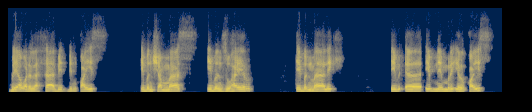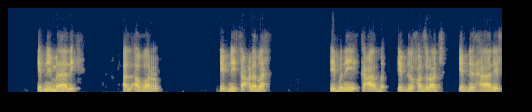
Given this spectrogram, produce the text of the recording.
Beliau adalah Thabit bin Qais ibn Syammas ibn Zuhair ibn Malik Eh, Ibni Mri'il Qais, Ibni Malik, Al-Aghar, Ibni Tha'labah, Ibni Ka'ab, Ibni Al-Khazraj, Ibni Al-Harith,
